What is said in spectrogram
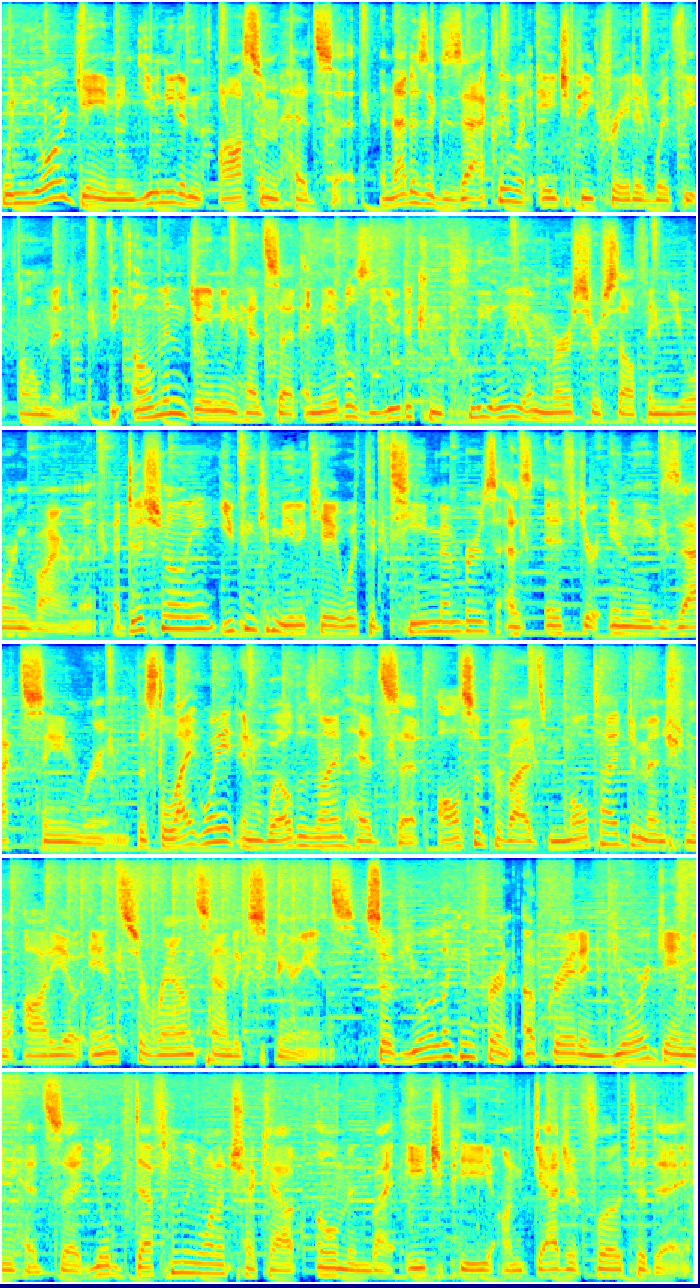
When you're gaming, you need an awesome headset, and that is exactly what HP created with the Omen. The Omen gaming headset enables you to completely immerse yourself in your environment. Additionally, you can communicate with the team members as if you're in the exact same room. This lightweight and well designed headset also provides multi dimensional audio and surround sound experience. So if you're looking for an upgrade in your gaming headset, you'll definitely want to check out Omen by HP on Gadget Flow today.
